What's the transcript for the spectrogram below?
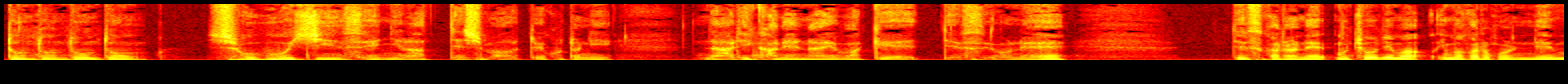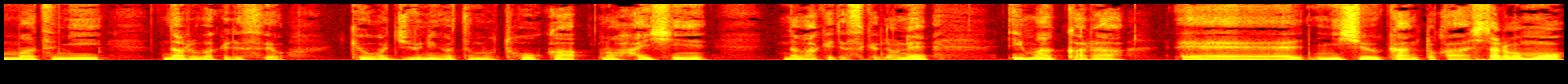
どんどんどんどんしょぼい人生になってしまうということになりかねないわけですよね。ですからね、もうちょうど今、今からこれ年末になるわけですよ。今日は12月の10日の配信なわけですけどね。今から、えー、2週間とかしたらもう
